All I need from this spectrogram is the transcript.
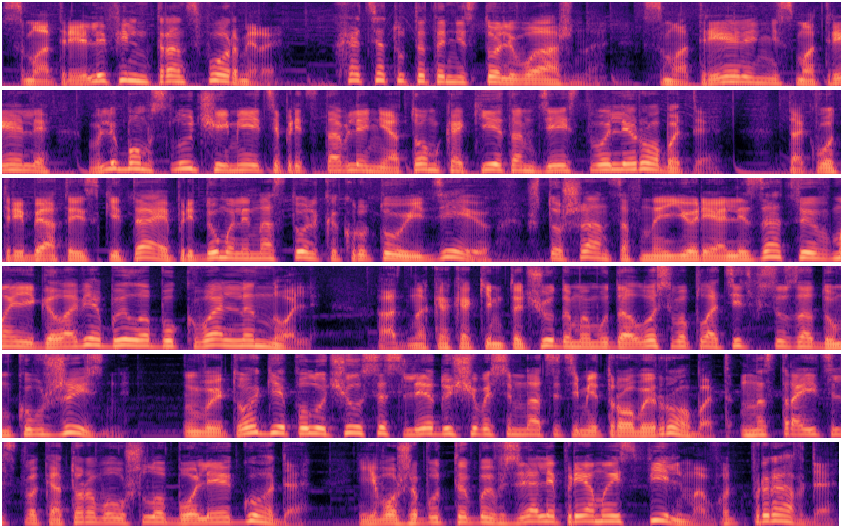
Смотрели фильм «Трансформеры»? Хотя тут это не столь важно. Смотрели, не смотрели, в любом случае имеете представление о том, какие там действовали роботы. Так вот, ребята из Китая придумали настолько крутую идею, что шансов на ее реализацию в моей голове было буквально ноль. Однако каким-то чудом им удалось воплотить всю задумку в жизнь. В итоге получился следующий 18-метровый робот, на строительство которого ушло более года. Его же будто бы взяли прямо из фильма, вот правда.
